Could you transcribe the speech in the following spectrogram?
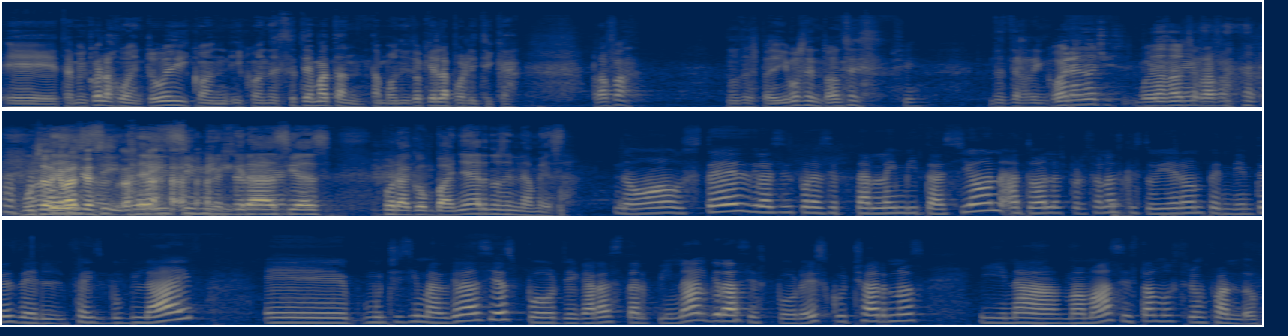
eh, también con la juventud y con, y con este tema tan, tan bonito que es la política. Rafa, nos despedimos entonces. Sí. Desde el rincón. Buenas noches. Buenas noches, Rafa. Muchas gracias. Daisy, Daisy, mil gracias por acompañarnos en la mesa. No, a ustedes, gracias por aceptar la invitación, a todas las personas que estuvieron pendientes del Facebook Live. Eh, muchísimas gracias por llegar hasta el final, gracias por escucharnos y nada, mamás, estamos triunfando.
